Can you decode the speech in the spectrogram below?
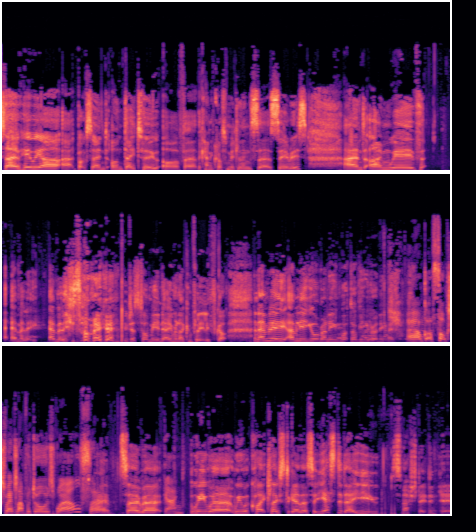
So here we are at Box End on day two of uh, the Canicross Midlands uh, series, and I'm with Emily. Emily, sorry, you just told me your name and I completely forgot. And Emily, Emily, you're running. What dog are you running with? Uh, I've got a fox red Labrador as well, so So uh, Gang. we were we were quite close together. So yesterday you smashed it, didn't you?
